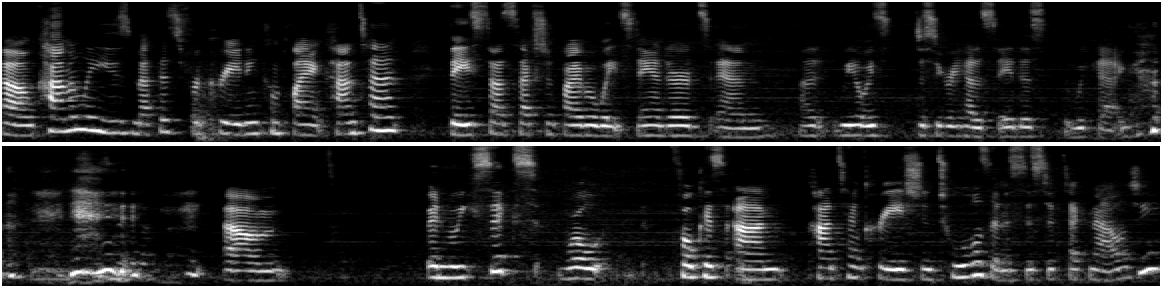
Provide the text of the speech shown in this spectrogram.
um, commonly used methods for creating compliant content based on Section 508 standards, and uh, we always disagree how to say this, the WCAG. um, in week six, we'll focus on content creation tools and assistive technology.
